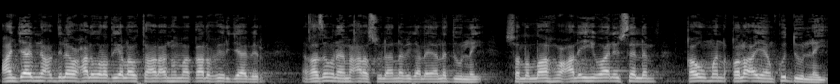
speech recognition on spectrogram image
Can jaabir bni cbdillah waxaa radi allahu tacala canhuma qala wuxuu jaabir hazawnaa maca rasuulilah nabiga la duulnay. Sala allahu calayhi waali wasalam qowman qolo ku duulnay.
